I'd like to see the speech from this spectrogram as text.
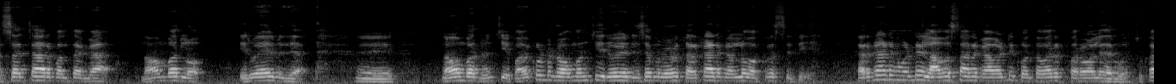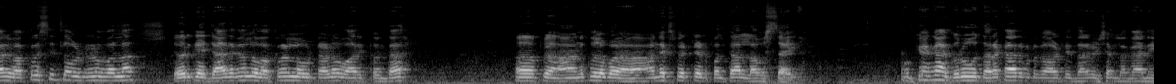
అసంచార ఫలితంగా నవంబర్లో ఇరవై ఎనిమిది నవంబర్ నుంచి పదకొండు నవంబర్ నుంచి ఇరవై డిసెంబర్ వరకు కర్కాటకంలో వక్రస్థితి. కర్కాటకం అంటే లాభస్థానం కాబట్టి కొంతవరకు పర్వాలేదు అనవచ్చు. కానీ వక్రస్థితిలో ఉండడం వల్ల ఎవరికైతే జాతకంలో వక్రంలో ఉంటాడో వారికి కొంత అనుకూల అన్ఎక్స్పెక్టెడ్ ఫలితాలు లభిస్తాయి. ముఖ్యంగా గురువు ధనకారకుడు కాబట్టి ధన విషయంలో కానీ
